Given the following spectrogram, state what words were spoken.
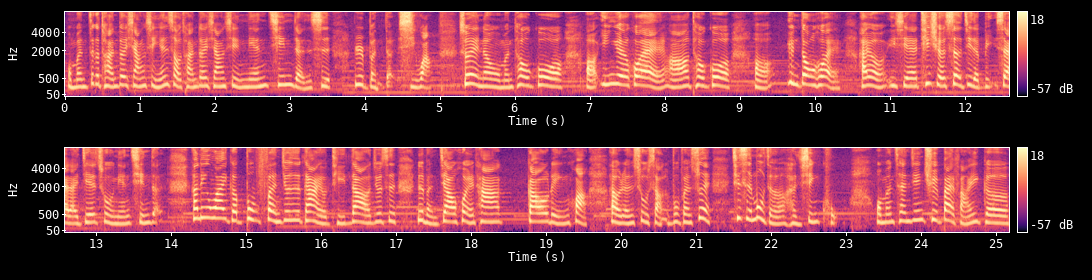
我们这个团队相信，严守团队相信年轻人是日本的希望，所以呢，我们透过呃音乐会，然后透过呃运动会，还有一些 T 恤设计的比赛来接触年轻人。那另外一个部分就是刚才有提到，就是日本教会它高龄化，还有人数少的部分，所以其实牧者很辛苦。我们曾经去拜访一个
